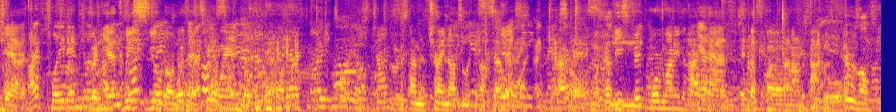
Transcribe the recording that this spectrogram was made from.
Yeah, I've played Amulet but he, Titans, he, I he still don't know with that what two land. I'm trying not to look at it. Yes. I guess I'll He spent more money than I had in a small amount of time. it was awesome.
